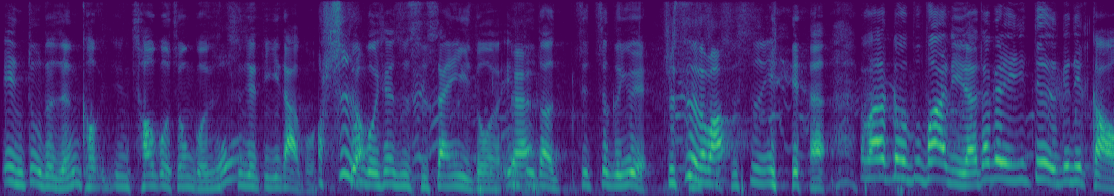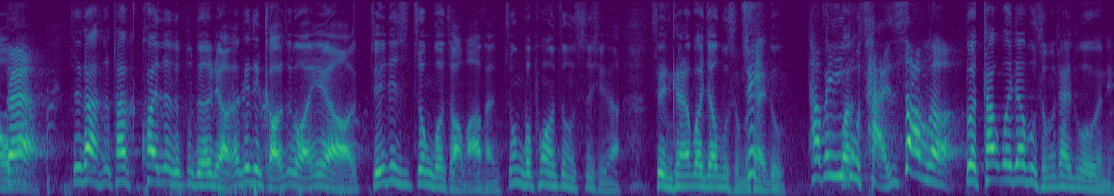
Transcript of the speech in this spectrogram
印度的人口已经超过中国，是世界第一大国。哦，是。中国现在是十三亿多了，印度到这这个月十四了吗？十四亿，他妈根本不怕你了，他跟你一堆人跟你搞嘛。对。所以他他快乐的不得了，他给你搞这个玩意儿啊，绝对是中国找麻烦。中国碰到这种事情啊，所以你看他外交部什么态度？他被印度缠上了，不，他外交部什么态度？我问你，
